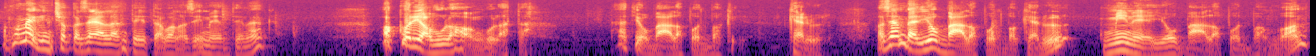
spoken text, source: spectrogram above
akkor megint csak az ellentéte van az iméntinek akkor javul a hangulata hát jobb állapotba kerül az ember jobb állapotba kerül minél jobb állapotban van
